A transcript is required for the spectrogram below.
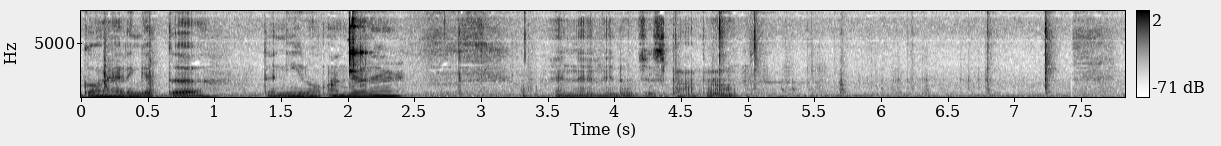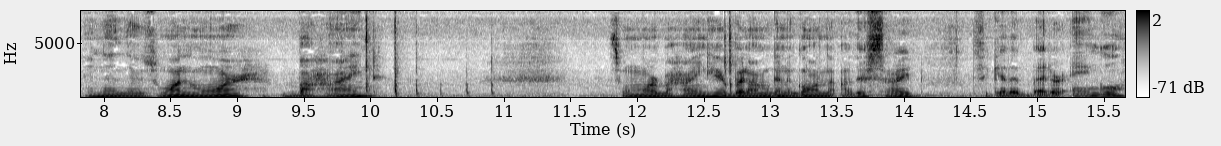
go ahead and get the, the needle under there and then it'll just pop out. And then there's one more behind. There's one more behind here, but I'm gonna go on the other side to get a better angle.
